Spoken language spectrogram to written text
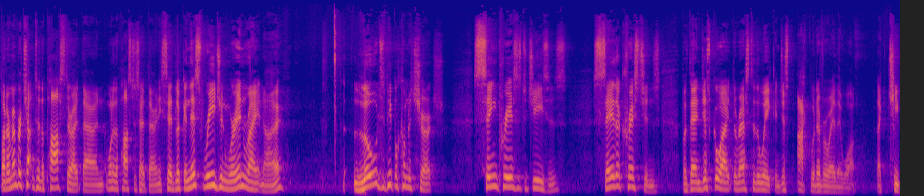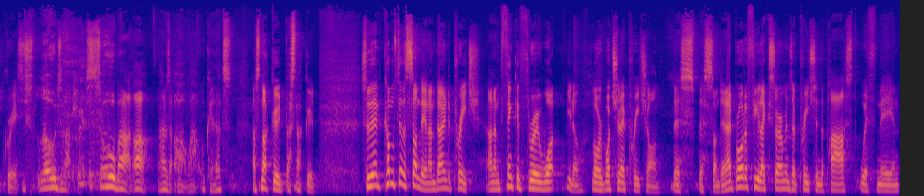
But I remember chatting to the pastor out there, and one of the pastors out there, and he said, Look, in this region we're in right now, loads of people come to church, sing praises to Jesus, say they're Christians, but then just go out the rest of the week and just act whatever way they want. Like cheap grace. Just loads of that. So bad. Oh, I was like, oh, wow, okay, that's, that's not good. That's not good. So then it comes to the Sunday, and I'm down to preach, and I'm thinking through what, you know, Lord, what should I preach on this, this Sunday? And I brought a few like sermons I preached in the past with me, and,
